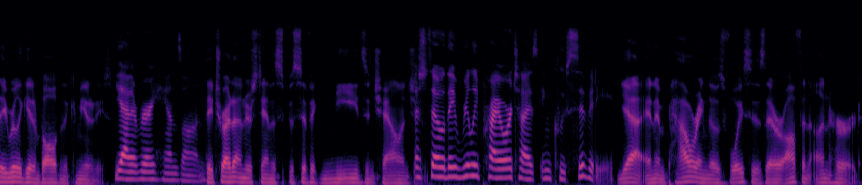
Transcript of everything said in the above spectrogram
They really get involved in the communities. Yeah, they're very hands-on. They try to understand the specific needs and challenges. So they really prioritize inclusivity, Yeah, and empowering those voices that are often unheard.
